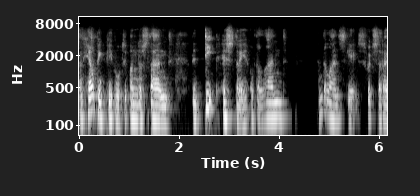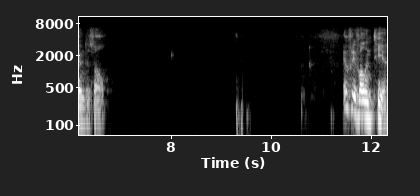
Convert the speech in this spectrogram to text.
and helping people to understand the deep history of the land and the landscapes which surround us all. Every volunteer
